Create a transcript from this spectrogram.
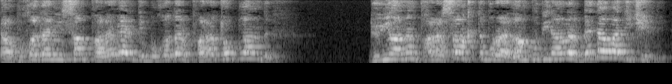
Ya bu kadar insan para verdi. Bu kadar para toplandı. Dünyanın parası aktı buraya. Lan bu binalar bedava dikildi.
